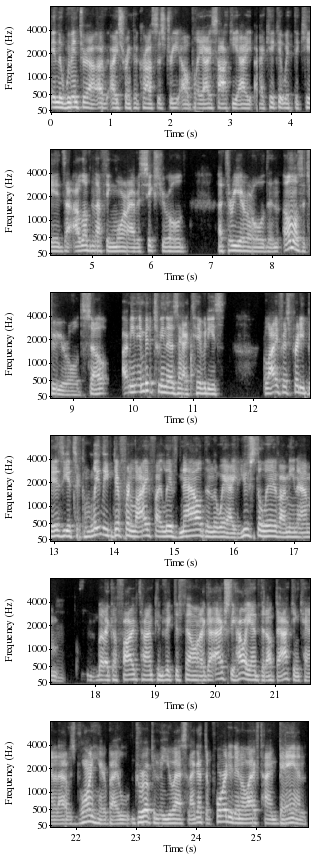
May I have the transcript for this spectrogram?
In the winter, I, ice rink across the street. I'll play ice hockey. I, I kick it with the kids. I, I love nothing more. I have a six year old, a three year old, and almost a two year old. So, I mean, in between those activities, life is pretty busy. It's a completely different life I live now than the way I used to live. I mean, I'm mm-hmm. like a five-time convicted felon. I got actually how I ended up back in Canada. I was born here, but I grew up in the U.S. and I got deported in a lifetime ban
